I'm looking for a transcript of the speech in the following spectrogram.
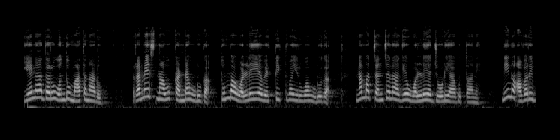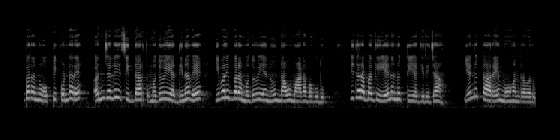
ಏನಾದರೂ ಒಂದು ಮಾತನಾಡು. ರಮೇಶ್ ನಾವು ಕಂಡ ಹುಡುಗ, ತುಂಬ ಒಳ್ಳೆಯ ವ್ಯಕ್ತಿತ್ವ ಇರುವ ಹುಡುಗ. ನಮ್ಮ ಚಂಚಲಾಗೆ ಒಳ್ಳೆಯ ಜೋಡಿ ಆಗುತ್ತಾನೆ. ನೀನು ಅವರಿಬ್ಬರನ್ನು ಒಪ್ಪಿಕೊಂಡರೆ ಅಂಜಲಿ ಸಿದ್ಧಾರ್ಥ್ ಮದುವೆಯ ದಿನವೇ ಇವರಿಬ್ಬರ ಮದುವೆಯನ್ನು ನಾವು ಮಾಡಬಹುದು. ಇದರ ಬಗ್ಗೆ ಏನನ್ನುತ್ತೀಯ ಗಿರಿಜಾ? ಎನ್ನುತ್ತಾರೆ ಮೋಹನ್ರವರು.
